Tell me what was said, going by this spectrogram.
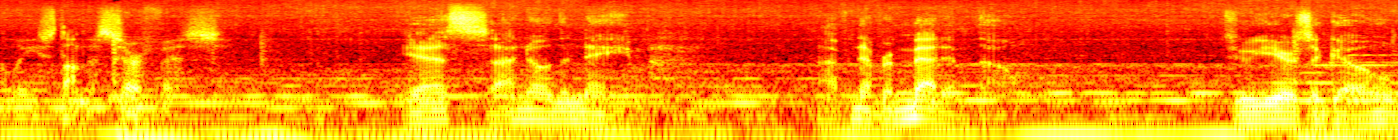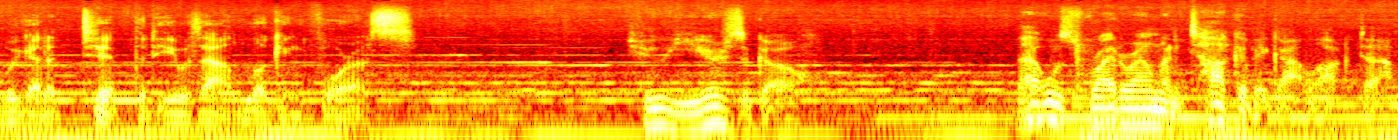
at least on the surface. Yes, I know the name. I've never met him, though. Two years ago, we got a tip that he was out looking for us. Two years ago? That was right around when Takabe got locked up.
